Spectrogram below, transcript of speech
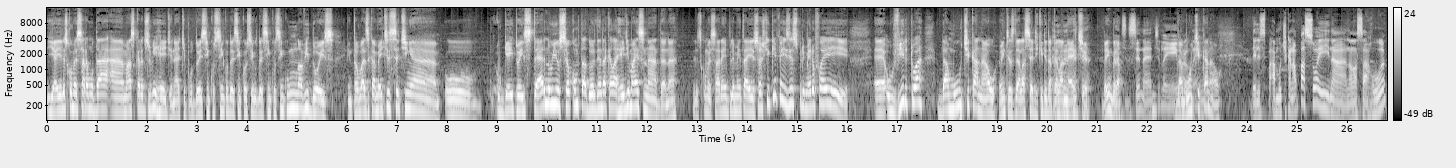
E aí eles começaram a mudar a máscara de subrede, né? Tipo 255, 255, 255, 192. Então basicamente você tinha o, o gateway externo e o seu computador dentro daquela rede mais nada, né? Eles começaram a implementar isso. Acho que quem fez isso primeiro foi é, o Virtua da Multicanal, antes dela ser adquirida pela NET. Lembra? Antes de ser NET, lembro. Da Multicanal. Lembro. Eles, a Multicanal passou aí na, na nossa rua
